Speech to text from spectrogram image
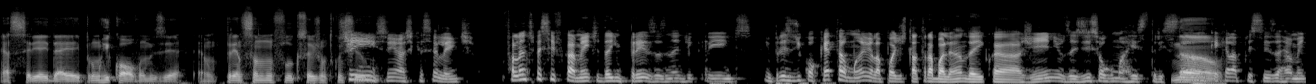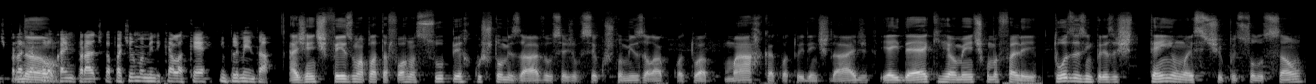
Essa seria a ideia aí para um recall, vamos dizer. É um, pensando num fluxo aí junto contigo. Sim, sim, acho que é excelente falando especificamente da empresas, né, de clientes, empresas de qualquer tamanho, ela pode estar trabalhando aí com a Genius, existe alguma restrição? Não. O que, é que ela precisa realmente para colocar em prática a partir do momento que ela quer implementar? A gente fez uma plataforma super customizável, ou seja, você customiza lá com a tua marca, com a tua identidade, e a ideia é que realmente, como eu falei, todas as empresas tenham esse tipo de solução,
